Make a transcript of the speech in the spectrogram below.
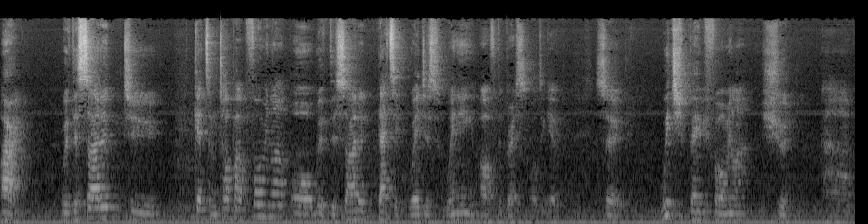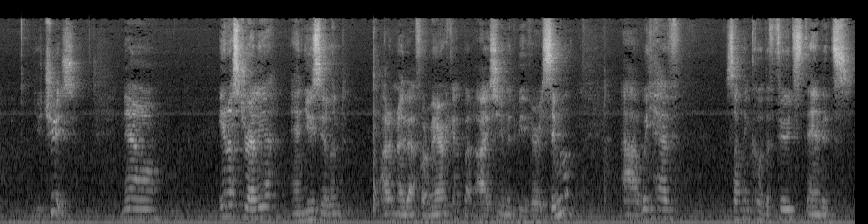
alright, we've decided to get some top up formula or we've decided that's it, we're just winning off the breast altogether. So which baby formula should um, you choose? Now, in Australia and New Zealand, I don't know about for America, but I assume it to be very similar, uh, we have something called the Food Standards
